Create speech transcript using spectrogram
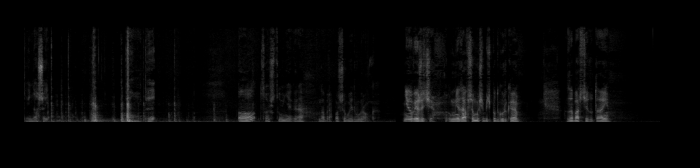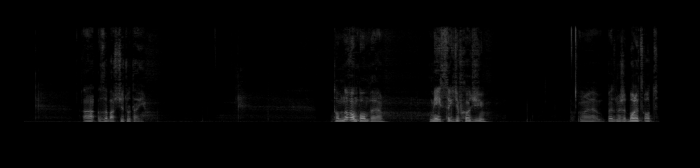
tej naszej pompy. O, coś tu nie gra. Dobra, potrzebuję dwóch rąk. Nie uwierzycie, u mnie zawsze musi być pod górkę. Zobaczcie tutaj. A zobaczcie tutaj. Tą nową pompę, miejsce gdzie wchodzi powiedzmy, że bolec od,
